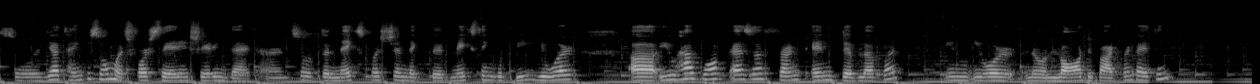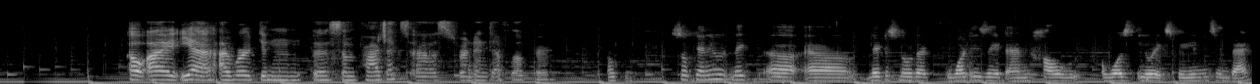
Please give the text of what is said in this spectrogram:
So yeah, thank you so much for sharing sharing that. And so the next question, like the next thing would be, you were, uh, you have worked as a front end developer in your you know law department, I think. Oh, I yeah, I worked in uh, some projects as front end developer. Okay, so can you like uh, uh, let us know that what is it and how was your experience in that?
